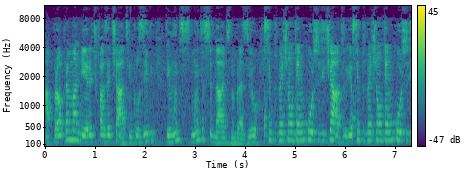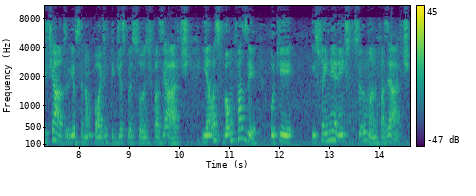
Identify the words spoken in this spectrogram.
a própria maneira de fazer teatro. Inclusive, tem muitas, cidades no Brasil que simplesmente não tem um curso de teatro. E simplesmente não tem um curso de teatro. E você não pode impedir as pessoas de fazer arte. E elas vão fazer, porque isso é inerente do ser humano fazer arte.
